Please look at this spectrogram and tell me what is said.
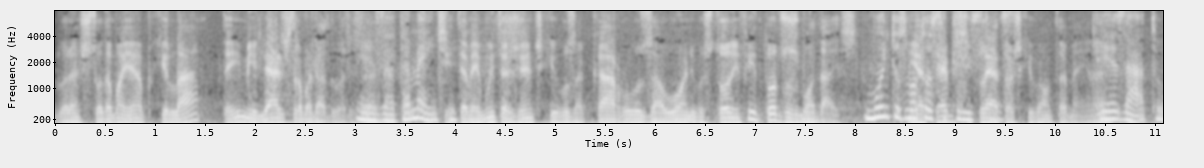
durante toda a manhã, porque lá tem milhares de trabalhadores. Né? Exatamente. E também muita gente que usa carro, usa ônibus, todo, enfim, todos os modais. Muitos e motociclistas. Até bicicleta acho que vão também, né? Exato.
